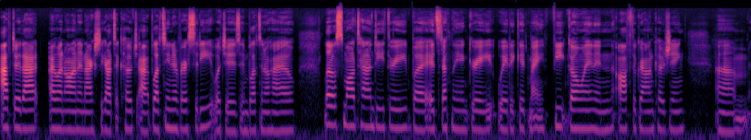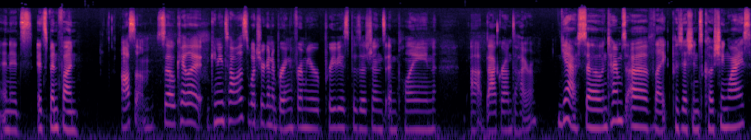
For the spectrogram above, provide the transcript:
After that, I went on and actually got to coach at Bluffton University, which is in Bluffton, Ohio. Little small town D3, but it's definitely a great way to get my feet going and off the ground coaching. Um, and it's it's been fun. Awesome. So, Kayla, can you tell us what you're going to bring from your previous positions and playing uh, background to Hiram? Yeah, so in terms of like positions coaching wise,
